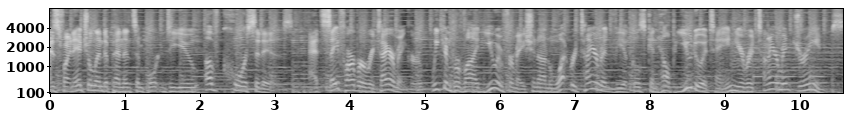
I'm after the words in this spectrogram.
Is financial independence important to you? Of course it is. At Safe Harbor Retirement Group, we can provide you information on what retirement vehicles can help you to attain your retirement dreams.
